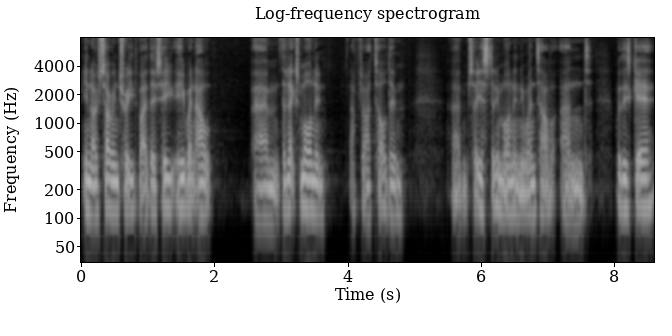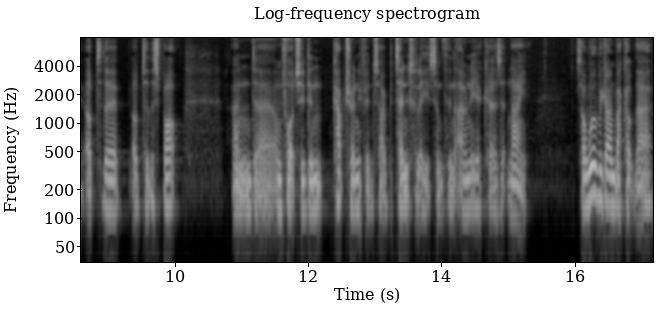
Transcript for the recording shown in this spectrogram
you know, so intrigued by this. He he went out um, the next morning after I told him. Um, so yesterday morning he went out and with his gear up to the up to the spot, and uh, unfortunately didn't capture anything. So potentially something that only occurs at night. So I will be going back up there.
